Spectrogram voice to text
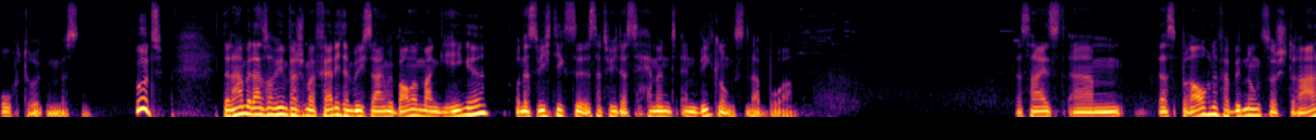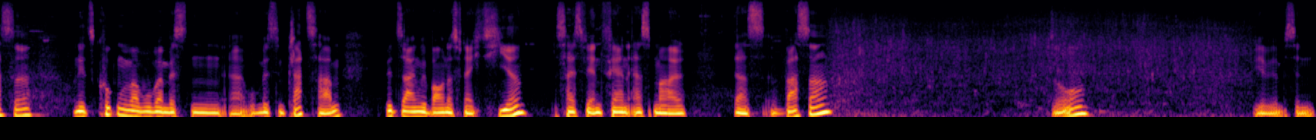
hochdrücken müssen. Gut. Dann haben wir das auf jeden Fall schon mal fertig. Dann würde ich sagen, wir bauen mal ein Gehege. Und das Wichtigste ist natürlich das Hammond Entwicklungslabor. Das heißt, ähm, das braucht eine Verbindung zur Straße. Und jetzt gucken wir mal, wo wir am besten, äh, wo ein bisschen Platz haben. Ich würde sagen, wir bauen das vielleicht hier. Das heißt, wir entfernen erstmal das Wasser. So. Hier wir ein bisschen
